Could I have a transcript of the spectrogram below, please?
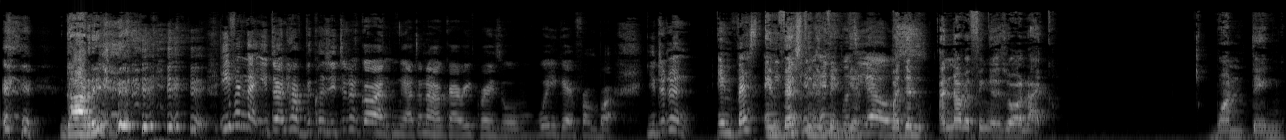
gari. Even that you don't have because you didn't go and I don't know how gari grows or where you get it from, but you didn't invest anything invest in in anything. anybody Yeah. else. But then another thing as well, like one thing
